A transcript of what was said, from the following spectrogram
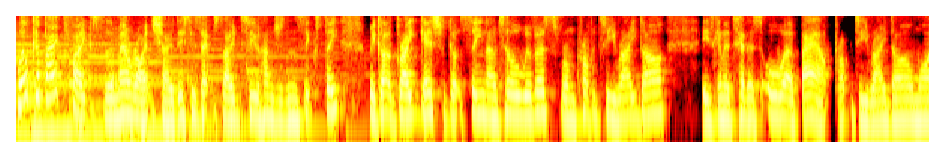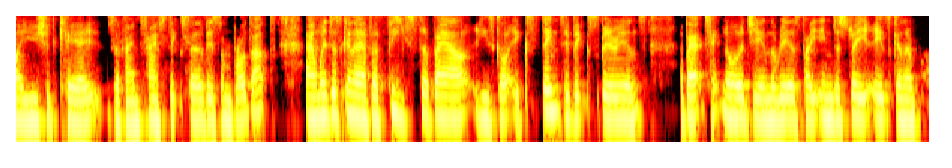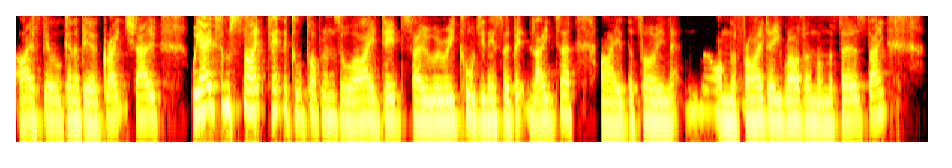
Welcome back, folks, to the MailRight Show. This is episode 260. We've got a great guest. We've got Sean O'Toole with us from Property Radar. He's going to tell us all about Property Radar and why you should care. It's a fantastic service and product. And we're just going to have a feast about, he's got extensive experience about technology in the real estate industry. It's going to, I feel, going to be a great show. We had some slight technical problems, or I did, so we're recording this a bit later. I had the phone on the Friday rather than on the Thursday.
